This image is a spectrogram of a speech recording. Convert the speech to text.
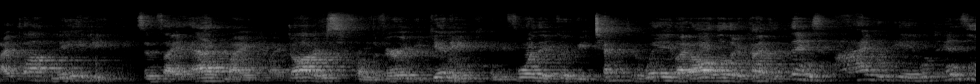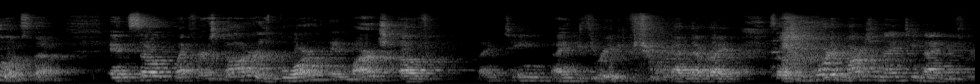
I thought maybe since I had my, my daughters from the very beginning, and before they could be tempted away by all other kinds of things, I would be able to influence them. And so my first daughter is born in March of 1993. I got that right. So she was born in March of 1993.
